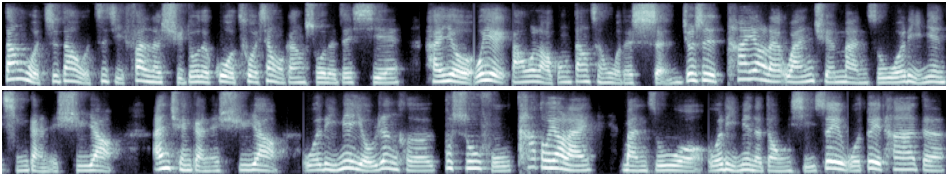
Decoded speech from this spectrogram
当我知道我自己犯了许多的过错，像我刚刚说的这些。还有，我也把我老公当成我的神，就是他要来完全满足我里面情感的需要、安全感的需要。我里面有任何不舒服，他都要来满足我我里面的东西。所以我对他的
